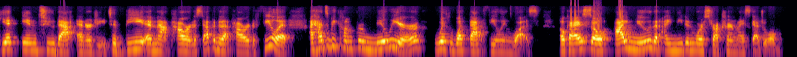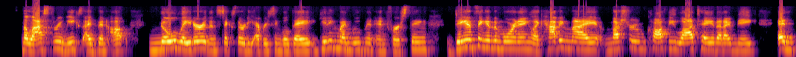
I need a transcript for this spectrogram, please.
get into that energy, to be in that power, to step into that power, to feel it? I had to become familiar with what that feeling was. Okay. So, I knew that I needed more structure in my schedule. The last three weeks, I've been up no later than 6:30 every single day, getting my movement in first thing, dancing in the morning, like having my mushroom coffee latte that I make, and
